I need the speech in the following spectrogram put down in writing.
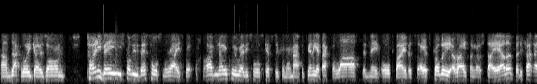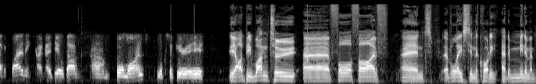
Um, Zach Lloyd goes on. Tony B is probably the best horse in the race, but I have no clue where this horse gets to from the map. It's going to get back to last and need all favours, so it's probably a race I'm going to stay out of. But if that have a play, I think No Deal Done um, form lines looks superior here. Yeah, I'd be one, two, uh, four, five, and at least in the quaddy at a minimum.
